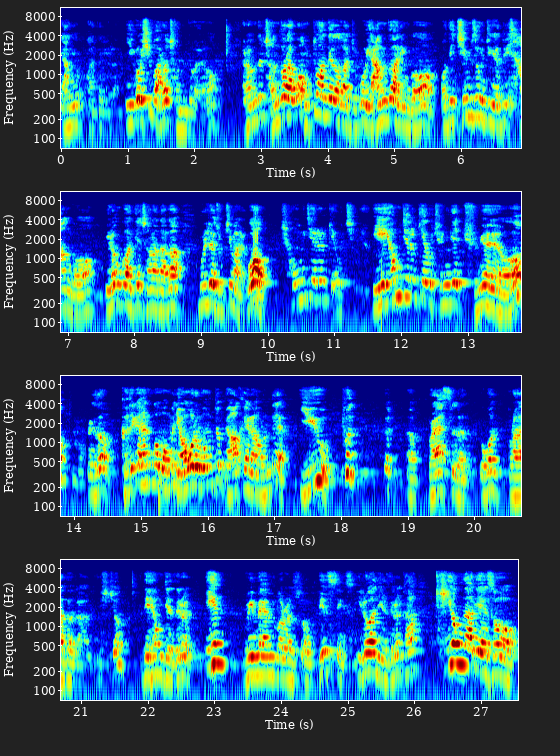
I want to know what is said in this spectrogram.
양육받으리라. 이것이 바로 전도예요. 여러분들 전도라고 엉뚱한 데 가가지고 양도 아닌 거 어디 짐승 중에도 이상한 거 이런 거한테 전하다가 물려 죽지 말고 형제를 깨우치며 이 형제를 깨우치는 게 중요해요. 그래서 그들이 하는 거 보면 영어로 보면 좀 명확하게 나오는데 you put the uh, brethren 이건 brother라는 뜻이죠. 네 형제들을 in remembrance of these things 이러한 일들을 다 기억나게 해서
